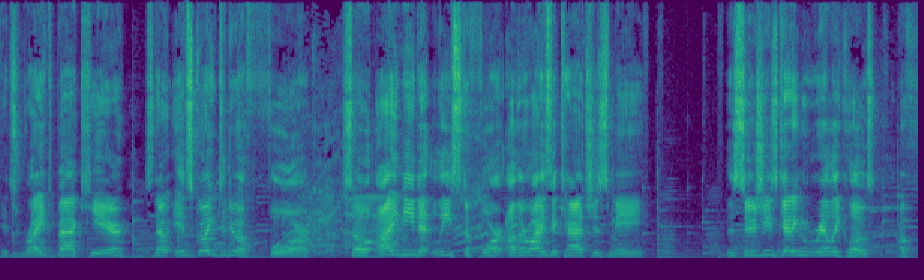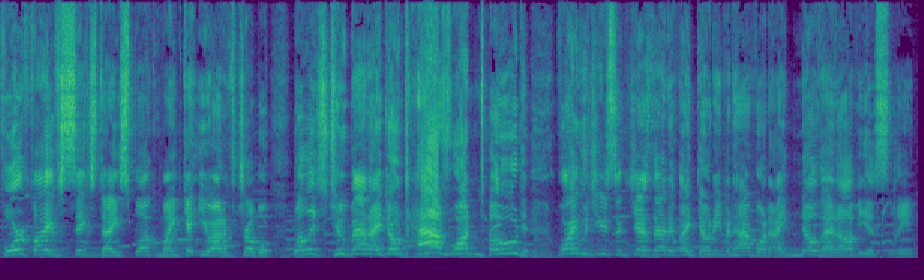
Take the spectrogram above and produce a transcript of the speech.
It's right back here. So now it's going to do a four. So I need at least a four, otherwise it catches me. The sushi's getting really close. A four, five, six dice block might get you out of trouble. Well, it's too bad I don't have one, Toad! Why would you suggest that if I don't even have one? I know that, obviously.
